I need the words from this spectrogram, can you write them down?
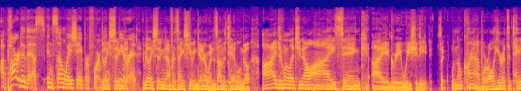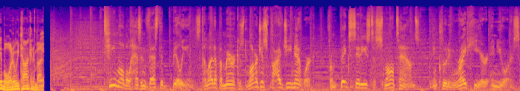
a part of this in some way, shape, or form. It'd be like sitting, Spirit. it'd be like sitting down for Thanksgiving dinner when it's on the table and go, I just want to let you know, I think I agree we should eat. It's like, well, no crap. We're all here at the table. What are we talking about? T Mobile has invested billions to light up America's largest 5G network from big cities to small towns, including right here in yours.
